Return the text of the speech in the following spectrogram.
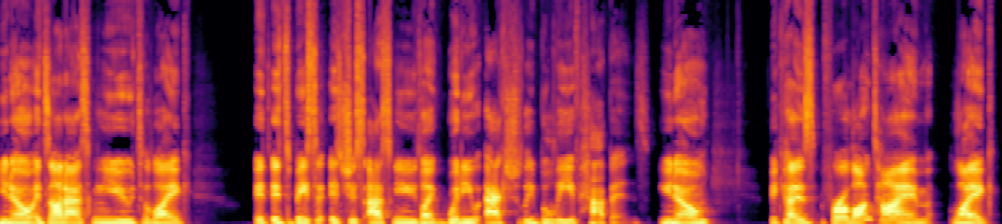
You know, it's not asking you to like, it, it's basic, it's just asking you, like, what do you actually believe happens, you know? Because for a long time, like,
